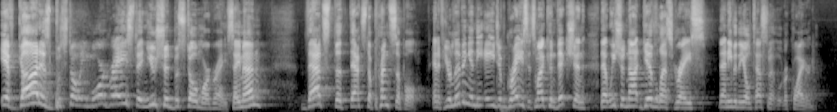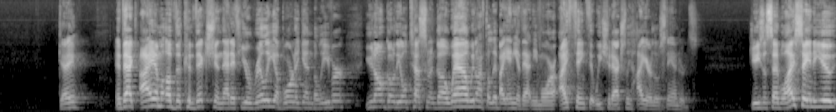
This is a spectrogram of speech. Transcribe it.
If God is bestowing more grace, then you should bestow more grace. Amen? That's the, that's the principle. And if you're living in the age of grace, it's my conviction that we should not give less grace than even the Old Testament required. Okay? In fact, I am of the conviction that if you're really a born again believer, you don't go to the Old Testament and go, well, we don't have to live by any of that anymore. I think that we should actually higher those standards. Jesus said, Well, I say unto you,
